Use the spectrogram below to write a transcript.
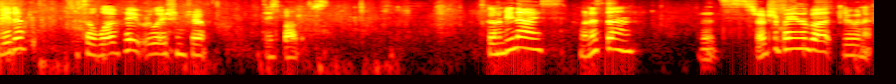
Ada, it's a love-hate relationship with these bottles. It's gonna be nice when it's done, but it's such a pain in the butt doing it.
